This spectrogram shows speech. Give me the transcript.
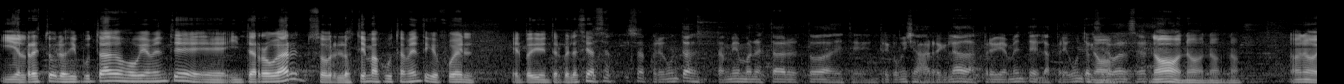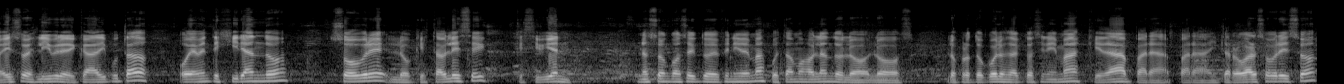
y el resto de los diputados, obviamente, eh, interrogar sobre los temas justamente que fue el, pedido de interpelación. Esas, preguntas también van a estar todas, este, entre comillas, arregladas previamente, las preguntas que se le van a hacer. No, no, no, no. No, no, eso es libre de cada diputado, obviamente girando sobre lo que establece, que si bien no son conceptos definidos de más, pues estamos hablando los, los protocolos de actuación y más que da para, para interrogar sobre eso,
